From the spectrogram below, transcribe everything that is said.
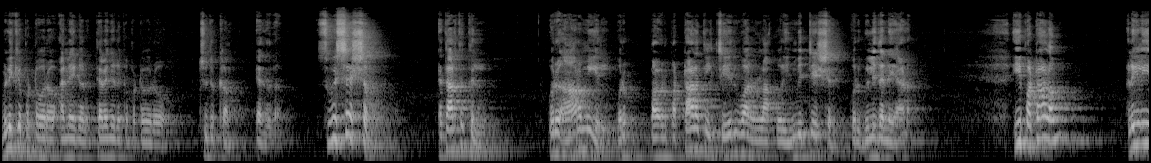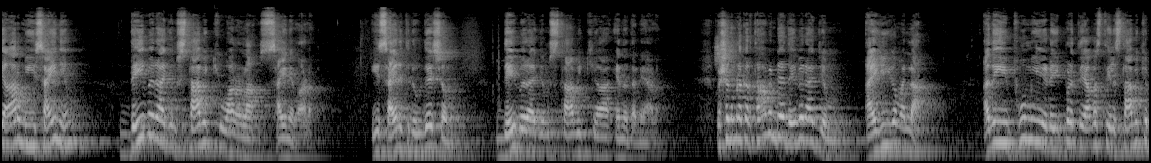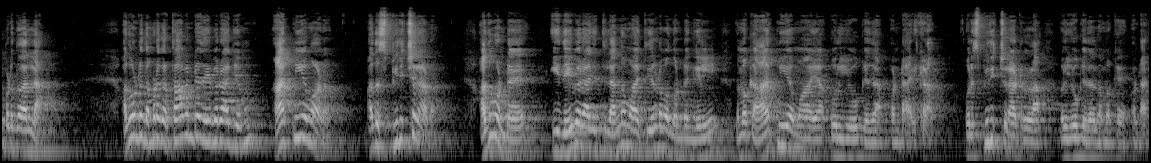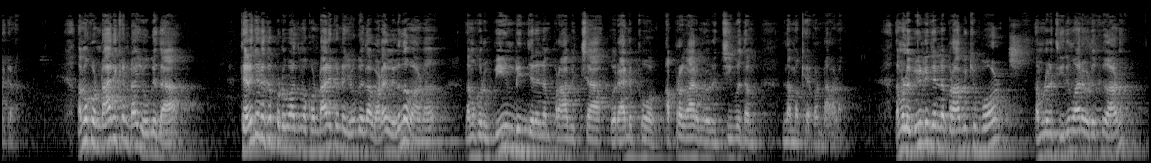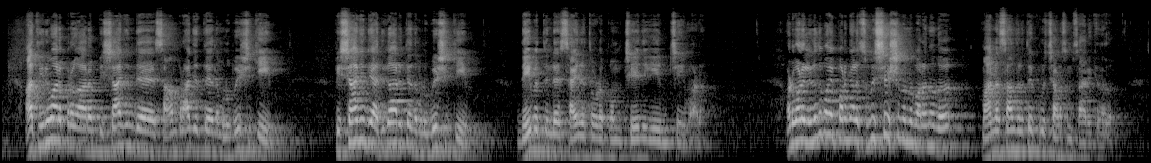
വിളിക്കപ്പെട്ടവരോ അനേകർ തിരഞ്ഞെടുക്കപ്പെട്ടവരോ ചുരുക്കം എന്നത്. സുവിശേഷം യഥാർത്ഥത്തിൽ ഒരു ആർമിയിൽ ഒരു ഒരു പട്ടാളത്തിൽ ചേരുവാനുള്ള ഒരു ഇൻവിറ്റേഷൻ ഒരു വിളി തന്നെയാണ്. ഈ പട്ടാളം അല്ലെങ്കിൽ ഈ ആർമി ഈ സൈന്യം ദൈവരാജ്യം സ്ഥാപിക്കുവാനുള്ള സൈന്യമാണ്. ഈ സൈന്യത്തിന്റെ ഉദ്ദേശം ദൈവരാജ്യം സ്ഥാപിക്കുക എന്ന് തന്നെയാണ്. പക്ഷെ നമ്മുടെ കർത്താവിന്റെ ദൈവരാജ്യം ഐഹികമല്ല. അത് ഈ ഭൂമിയുടെ ഇപ്പോഴത്തെ അവസ്ഥയിൽ സ്ഥാപിക്കപ്പെടുന്നതല്ല. അതുകൊണ്ട് നമ്മുടെ കർത്താവിന്റെ ദൈവരാജ്യം ആത്മീയമാണ്. അത് സ്പിരിച്വലാണ് അതുകൊണ്ട് ഈ ദൈവരാജ്യത്തിൽ അംഗമായി തീരണമെന്നുണ്ടെങ്കിൽ നമുക്ക് ആത്മീയമായ ഒരു യോഗ്യത ഉണ്ടായിരിക്കണം. ഒരു സ്പിരിച്വൽ ആയിട്ടുള്ള ഒരു യോഗ്യത നമുക്ക് ഉണ്ടായിരിക്കണം. നമുക്കുണ്ടായിരിക്കേണ്ട യോഗ്യത തിരഞ്ഞെടുക്കപ്പെടുവാൻ നമുക്കുണ്ടായിരിക്കേണ്ട യോഗ്യത വളരെ ലളിതമാണ്. നമുക്കൊരു വീണ്ടും ജനനം പ്രാപിച്ച ഒരു അനുഭവം അപ്രകാരമുള്ള ഒരു ജീവിതം നമുക്ക് ഉണ്ടാകണം. നമ്മൾ വീണ്ടും ജനനം പ്രാപിക്കുമ്പോൾ നമ്മളൊരു തീരുമാനം എടുക്കുകയാണ്. ആ തീരുമാനപ്രകാരം പിശാജിന്റെ സാമ്രാജ്യത്തെ നമ്മൾ ഉപേക്ഷിക്കുകയും പിശാജിന്റെ അധികാരത്തെ നമ്മൾ ഉപേക്ഷിക്കുകയും ദൈവത്തിന്റെ സൈന്യത്തോടൊപ്പം ചേരുകയും ചെയ്യുമാണ് അവിടെ വളരെ ലളിതമായി പറഞ്ഞാൽ സുവിശേഷം എന്ന് പറയുന്നത് മാനസാന്തരത്തെക്കുറിച്ചാണ് സംസാരിക്കുന്നത്.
